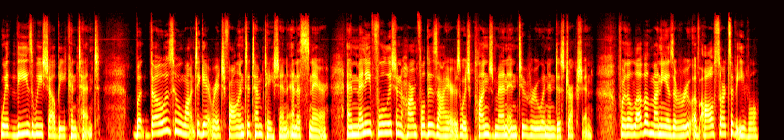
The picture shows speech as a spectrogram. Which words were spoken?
with these we shall be content. But those who want to get rich fall into temptation and a snare, and many foolish and harmful desires which plunge men into ruin and destruction. For the love of money is a root of all sorts of evil,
